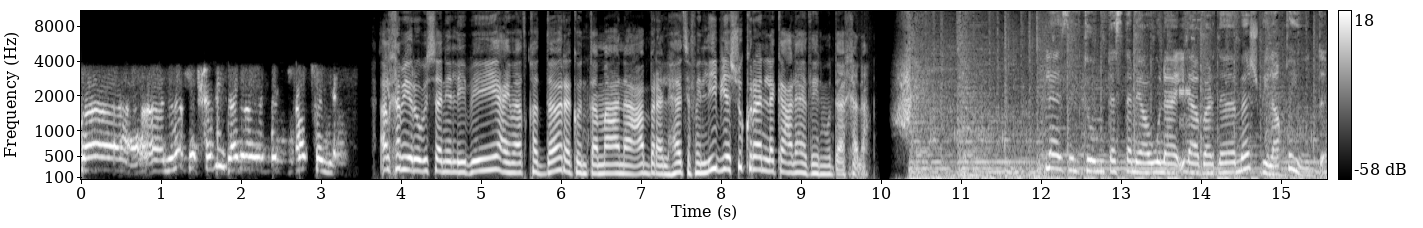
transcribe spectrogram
فللاسف الشديد هذا سيء. الخبير بالشأن الليبي عماد قدار كنت معنا عبر الهاتف من ليبيا. شكرا لك على هذه المداخلة. لازلتم تستمعون إلى برنامج بلا قيود.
